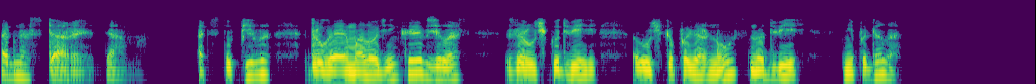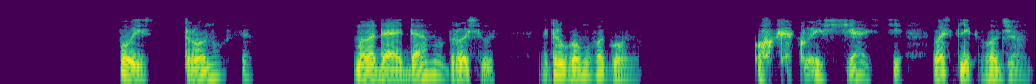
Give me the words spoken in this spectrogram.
Одна старая дама отступила, другая молоденькая взялась за ручку двери. Ручка повернулась, но дверь не подалась. Поезд тронулся. Молодая дама бросилась к другому вагону. «О, какое счастье!» — воскликнул Джон.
